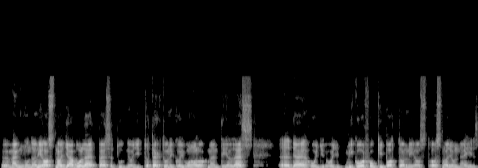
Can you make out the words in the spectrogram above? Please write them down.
megmondani. Azt nagyjából lehet persze tudni, hogy itt a tektonikai vonalak mentén lesz, de hogy, hogy mikor fog kipattanni, azt, azt nagyon nehéz.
